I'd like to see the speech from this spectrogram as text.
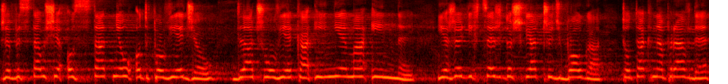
żeby stał się ostatnią odpowiedzią dla człowieka i nie ma innej. Jeżeli chcesz doświadczyć Boga, to tak naprawdę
